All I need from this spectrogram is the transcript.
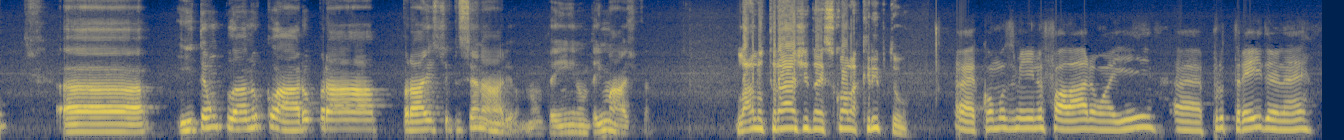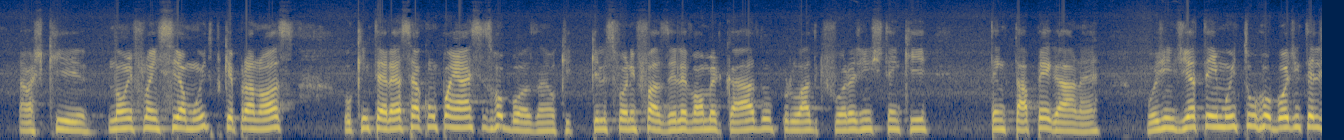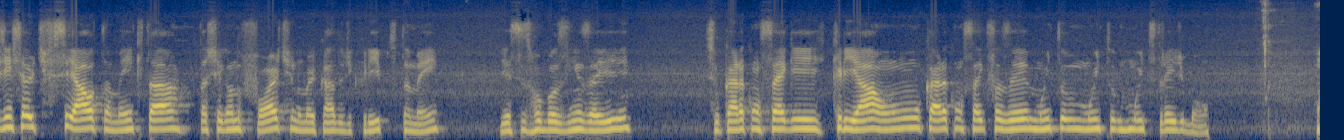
uh, e ter um plano claro para esse tipo de cenário. Não tem, não tem mágica. Lá no traje da escola cripto, é, como os meninos falaram aí, é, para o trader, né? Acho que não influencia muito, porque para nós o que interessa é acompanhar esses robôs, né? O que, que eles forem fazer, levar o mercado para o lado que for, a gente tem que tentar pegar, né? Hoje em dia tem muito robô de inteligência artificial também que está tá chegando forte no mercado de cripto também. E esses robozinhos aí, se o cara consegue criar um, o cara consegue fazer muito, muito, muito trade bom.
